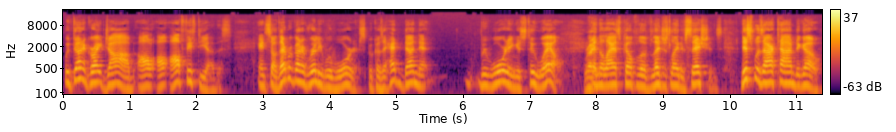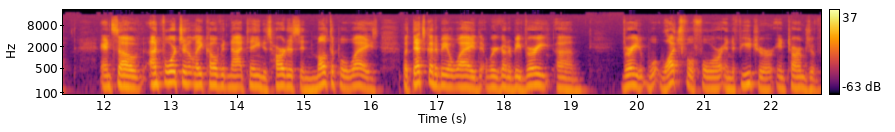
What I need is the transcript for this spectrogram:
We've done a great job, all, all, all 50 of us. And so they were going to really reward us because they hadn't done that rewarding us too well right. in the last couple of legislative sessions. This was our time to go. And so, unfortunately, COVID 19 has hurt us in multiple ways, but that's going to be a way that we're going to be very, um, very w- watchful for in the future in terms of,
